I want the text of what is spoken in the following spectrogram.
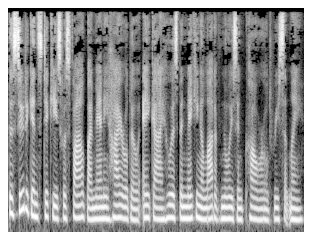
The suit against Dickey's was filed by Manny Hiraldo, a guy who has been making a lot of noise in PowerWorld recently.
